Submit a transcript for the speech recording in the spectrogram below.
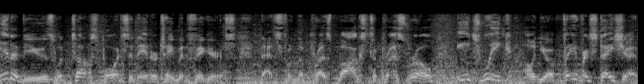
interviews with top sports and entertainment figures. That's from the press box to press row each week on your favorite station.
